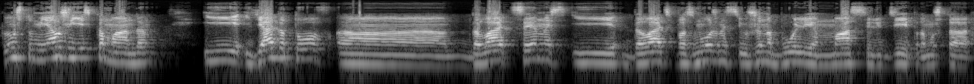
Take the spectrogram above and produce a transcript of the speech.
Потому что у меня уже есть команда, и я готов э, давать ценность и давать возможности уже на более массы людей. Потому что,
